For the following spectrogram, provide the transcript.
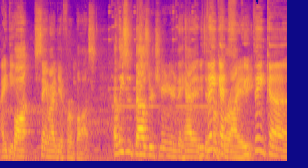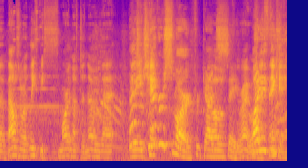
idea. bo- same idea for a boss. At least with Bowser Jr., they had a You different think variety. you'd think uh, Bowser would at least be smart enough to know that maybe Bowser's cha- never smart, for God's Oh, sake. you're right. What Why am do I you think thinking?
